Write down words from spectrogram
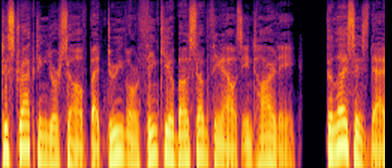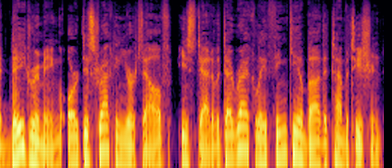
Distracting yourself by doing or thinking about something else entirely. The lesson is that daydreaming or distracting yourself instead of directly thinking about the temptation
